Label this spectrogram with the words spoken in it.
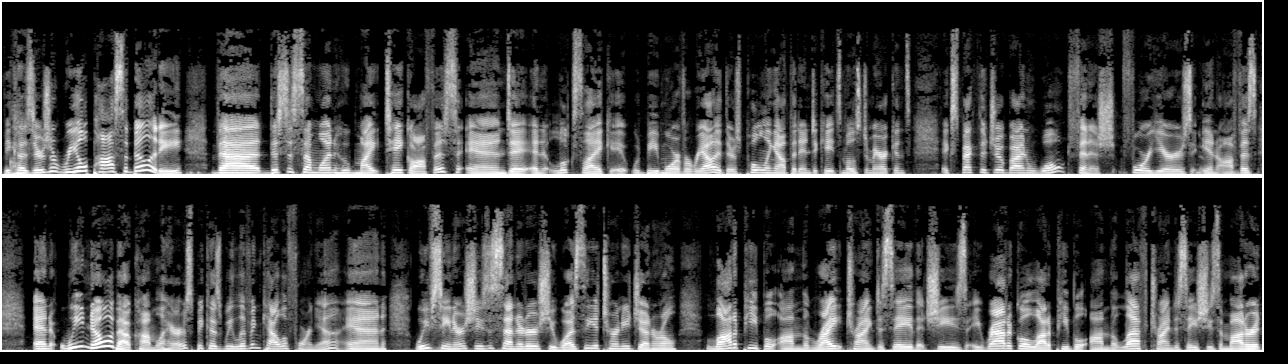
because oh. there's a real possibility that this is someone who might take office, and uh, and it looks like it would be more of a reality. There's polling out that indicates most Americans expect that Joe Biden won't finish four years in office, and we know about Kamala Harris because we live in California and we've seen her. She's a senator. She was the attorney general. A lot of people on the right trying to say that she's a radical. A lot of people on the left trying to say she's a moderate.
